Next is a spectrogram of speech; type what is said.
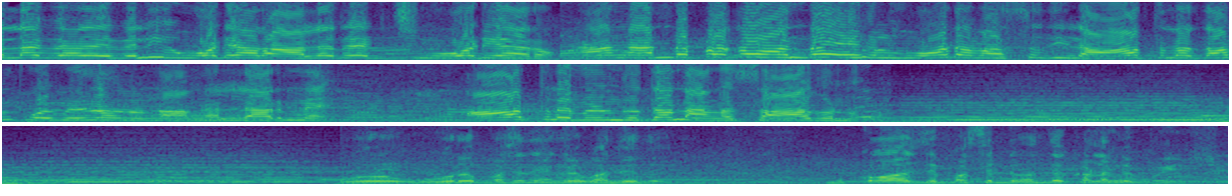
எல்லாம் வெளியே ஓடியாரோம் அலறி அடிச்சுன்னு ஓடியாரோம். நாங்க அந்த பக்கம் வந்தா எங்களுக்கு ஓட வசதி இல்லை. ஆத்துல தான் போய் விழணும் நாங்க எல்லாருமே. ஆத்துல விழுந்து தான் நாங்க சாகணும். ஒரு ஒரு பர்சன்ட் எங்களுக்கு வந்தது. முக்கால்வாசி பர்சன்ட் வந்து கடலுக்கு போயிடுச்சு.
